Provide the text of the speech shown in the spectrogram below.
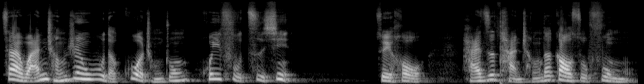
在完成任务的过程中恢复自信。最后，孩子坦诚地告诉父母，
